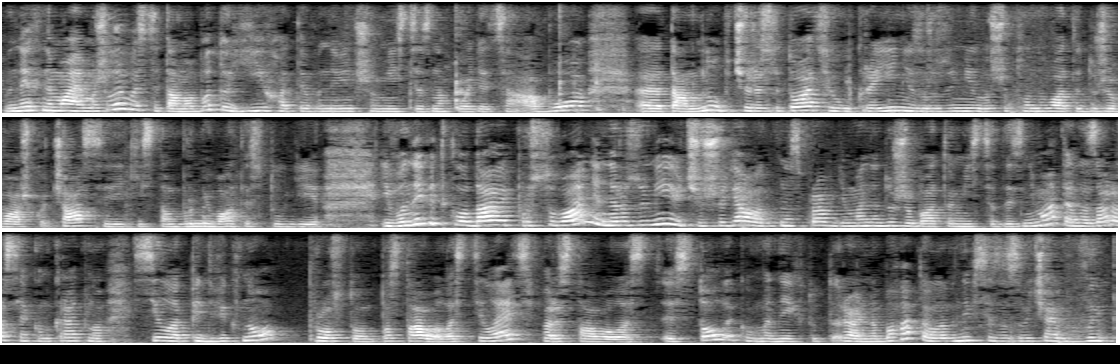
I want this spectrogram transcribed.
В них немає можливості там або доїхати, вони в іншому місці знаходяться, або е, там ну через ситуацію в Україні зрозуміло, що планувати дуже важко час і якісь там бронювати студії. І вони відкладають просування, не розуміючи, що я от насправді в мене дуже багато місця де знімати, але зараз я конкретно сіла під вікно. Просто поставила стілець, переставила столик. У мене їх тут реально багато, але вони всі зазвичай вглиб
